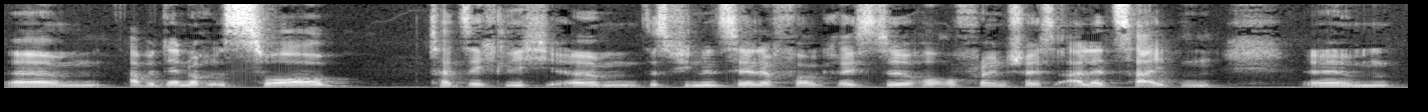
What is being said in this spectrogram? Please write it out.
Ähm, aber dennoch ist Saw tatsächlich ähm, das finanziell erfolgreichste Horror-Franchise aller Zeiten. Ähm,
